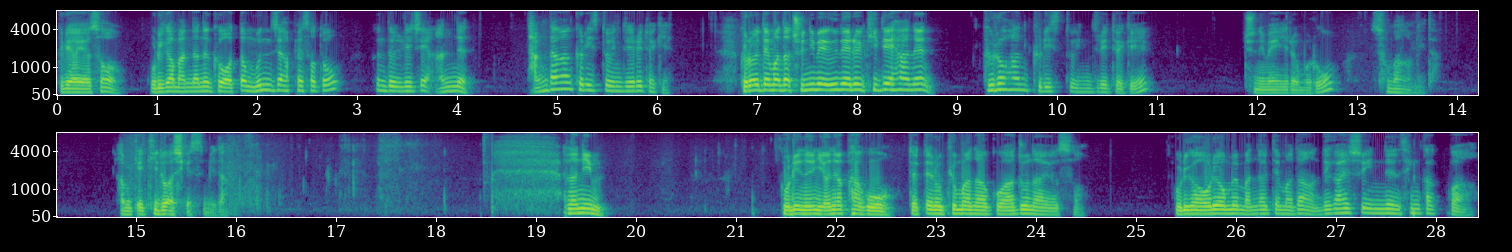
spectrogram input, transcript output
그리하여서 우리가 만나는 그 어떤 문제 앞에서도 흔들리지 않는 당당한 그리스도인들이 되길 그럴 때마다 주님의 은혜를 기대하는 그러한 그리스도인들이 되길 주님의 이름으로 소망합니다. 함께 기도하시겠습니다. 하나님, 우리는 연약하고 때때로 교만하고 아둔하여서 우리가 어려움을 만날 때마다 내가 할 수 있는 생각과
